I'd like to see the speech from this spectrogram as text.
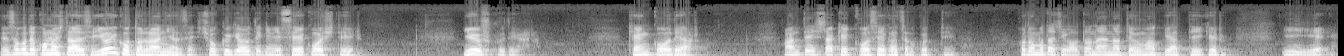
でそこでこの人はですね良いことの欄にはですね職業的に成功している。裕福である。健康である。安定した結婚生活を送っている。子供たちが大人になってうまくやっていける。いい家、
